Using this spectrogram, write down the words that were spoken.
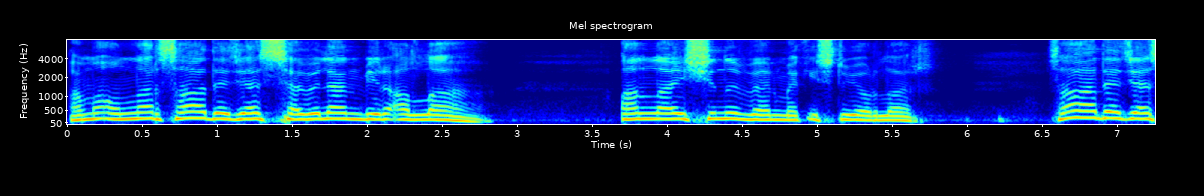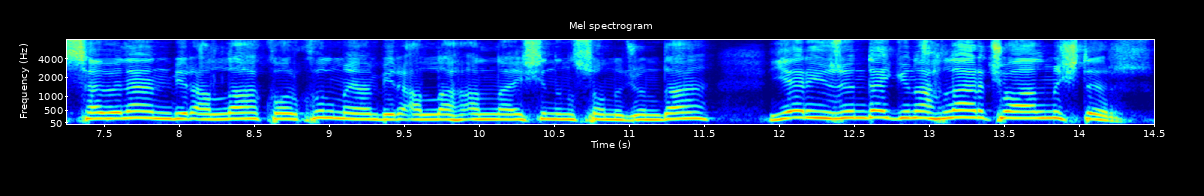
Ama onlar sadece sevilen bir Allah anlayışını vermek istiyorlar. Sadece sevilen bir Allah, korkulmayan bir Allah anlayışının sonucunda yeryüzünde günahlar çoğalmıştır.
